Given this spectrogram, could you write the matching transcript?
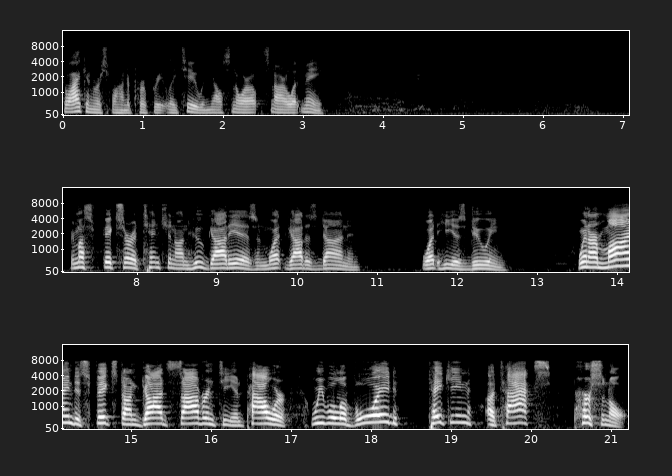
So I can respond appropriately too when y'all snarl, snarl at me. We must fix our attention on who God is and what God has done and what He is doing. When our mind is fixed on God's sovereignty and power, we will avoid taking attacks personal.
